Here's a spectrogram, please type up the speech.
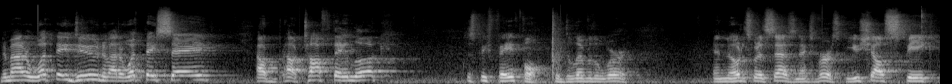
No matter what they do, no matter what they say, how, how tough they look, just be faithful to deliver the word. And notice what it says, next verse. You shall speak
